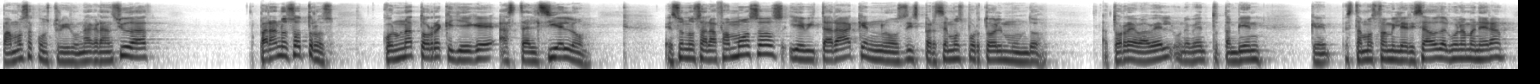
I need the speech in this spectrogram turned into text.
vamos a construir una gran ciudad para nosotros, con una torre que llegue hasta el cielo. Eso nos hará famosos y evitará que nos dispersemos por todo el mundo. La Torre de Babel, un evento también que estamos familiarizados de alguna manera.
